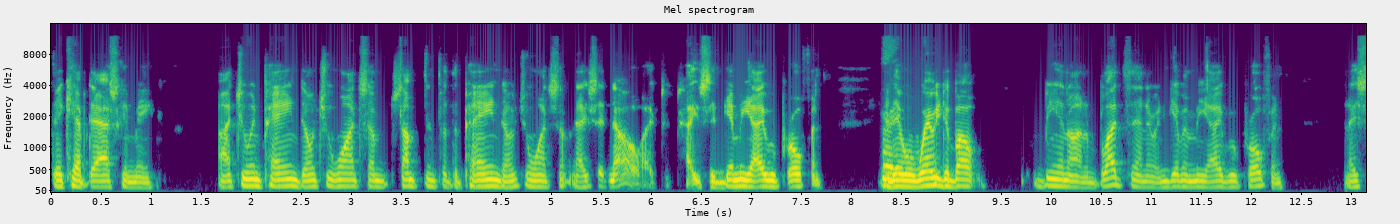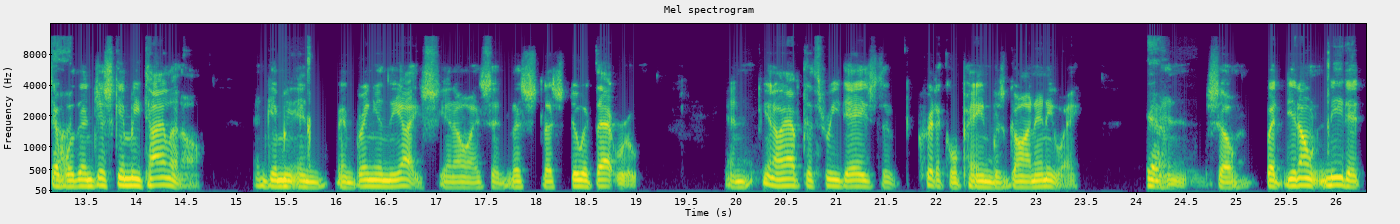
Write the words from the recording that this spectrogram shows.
they kept asking me, "Aren't you in pain? Don't you want some something for the pain? Don't you want something?" I said, "No." I, I said, "Give me ibuprofen," right. and they were worried about being on a blood thinner and giving me ibuprofen. And I said, "Well, then just give me Tylenol and give me and and bring in the ice." You know, I said, "Let's let's do it that route." And you know, after three days, the critical pain was gone anyway. Yeah. And so, but you don't need it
